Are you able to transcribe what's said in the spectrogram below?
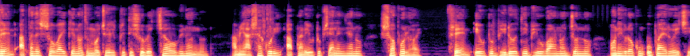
ফ্রেন্ড আপনাদের সবাইকে নতুন বছরের প্রীতি, শুভেচ্ছা ও অভিনন্দন। আমি আশা করি আপনার ইউটিউব চ্যানেল যেন সফল হয়। ফ্রেন্ড ইউটিউব ভিডিওতে ভিউ বাড়ানোর জন্য অনেক রকম উপায় রয়েছে।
